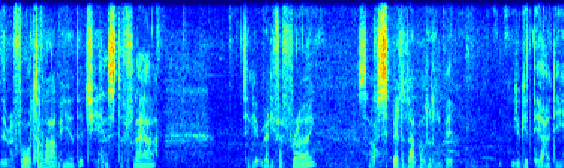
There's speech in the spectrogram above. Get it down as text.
There are four tilapia that she has to flour to get ready for frying. So I've sped it up a little bit. You get the idea.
